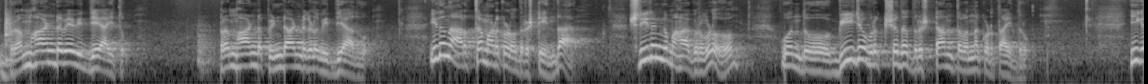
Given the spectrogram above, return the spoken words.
ಬ್ರಹ್ಮಾಂಡವೇ ವಿದ್ಯೆ ಆಯಿತು. ಬ್ರಹ್ಮಾಂಡ ಪಿಂಡಾಂಡಗಳು ವಿದ್ಯೆ ಆದವು. ಇದನ್ನು ಅರ್ಥ ಮಾಡ್ಕೊಳ್ಳೋ ದೃಷ್ಟಿಯಿಂದ ಶ್ರೀರಂಗ ಮಹಾಗುರುಗಳು ಒಂದು ಬೀಜ ವೃಕ್ಷದ ದೃಷ್ಟಾಂತವನ್ನು ಕೊಡ್ತಾ ಇದ್ದರು ಈಗ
